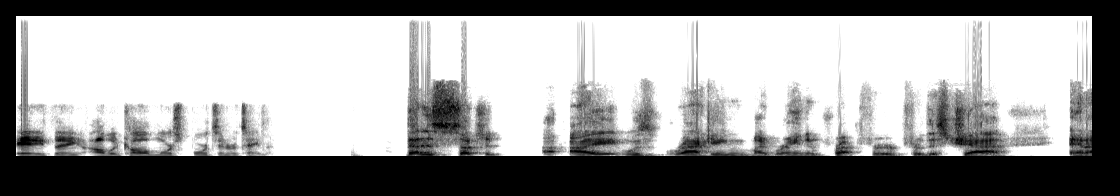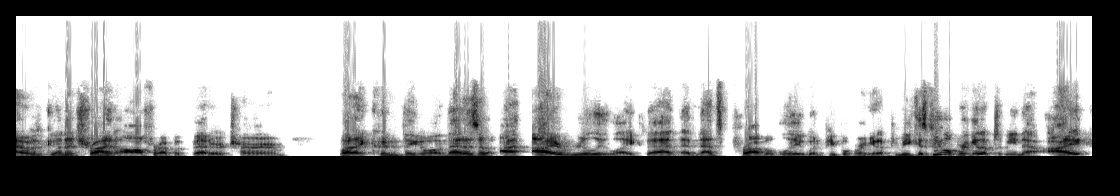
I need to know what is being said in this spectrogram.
anything, I would call it more sports entertainment. That is such a. I was racking my brain in prep for for this chat, and I was going to try and offer up a better term, but I couldn't think of one. That is, a, I, I really like that, and that's probably when people bring it up to me because people bring it up to me now. I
